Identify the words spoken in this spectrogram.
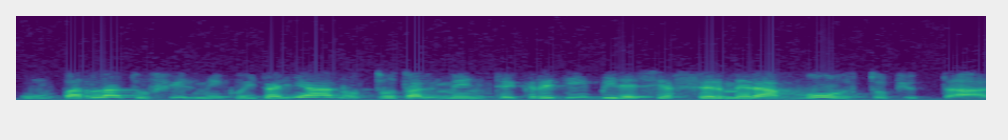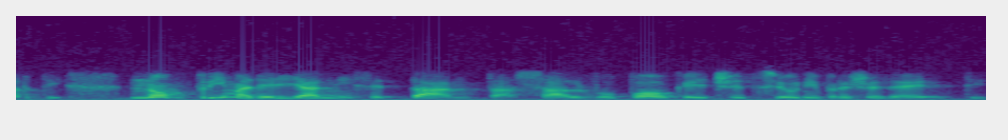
Un parlato filmico italiano totalmente credibile si affermerà molto più tardi, non prima degli anni 70, salvo poche eccezioni precedenti.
